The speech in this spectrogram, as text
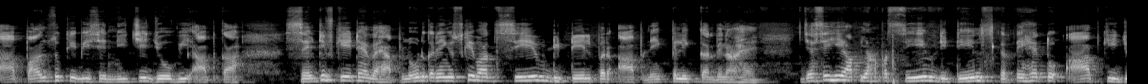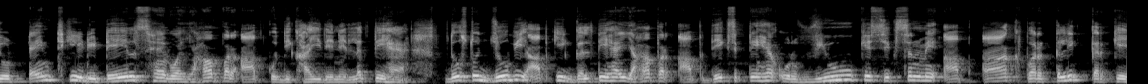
आप पाँच सौ के बी से नीचे जो भी आपका सर्टिफिकेट है, वह अपलोड करेंगे। उसके बाद सेव डिटेल पर आपने क्लिक कर देना है। जैसे ही आप यहाँ पर सेव डिटेल्स करते हैं तो आपकी जो टेंथ की डिटेल्स हैं, वो यहाँ पर आपको दिखाई देने लगती है। दोस्तों, जो भी आपकी गलती है, यहाँ पर आप देख सकते हैं और व्यू के सेक्शन में आप आँख पर क्लिक करके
